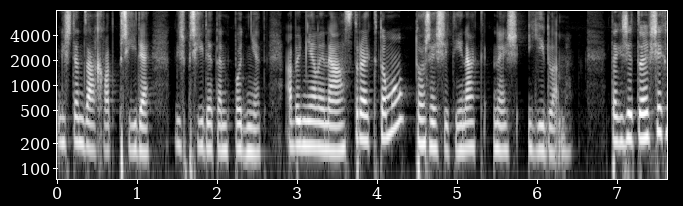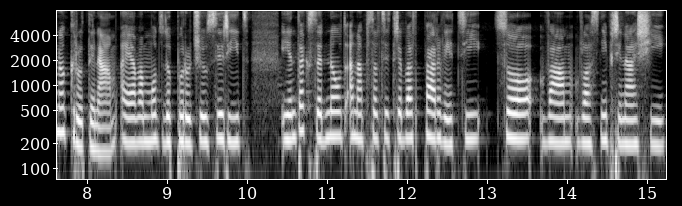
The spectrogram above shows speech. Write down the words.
když ten záchvat přijde, když přijde ten podnět, aby měli nástroje k tomu to řešit jinak než jídlem. Takže to je všechno k rutinám a já vám moc doporučuji si říct, jen tak sednout a napsat si třeba pár věcí, co vám vlastně přináší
